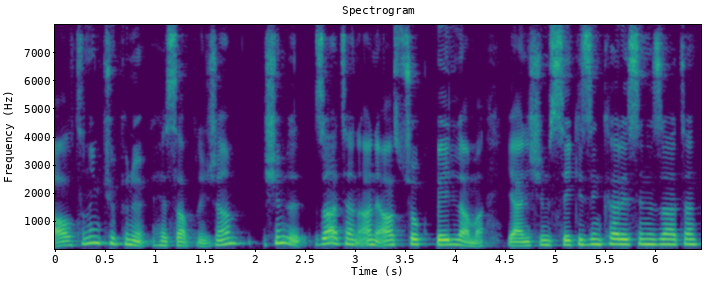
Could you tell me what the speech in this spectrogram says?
6'nın küpünü hesaplayacağım. Şimdi zaten hani az çok belli ama yani şimdi 8'in karesini zaten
